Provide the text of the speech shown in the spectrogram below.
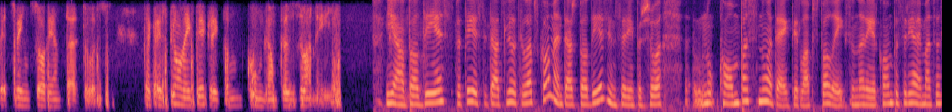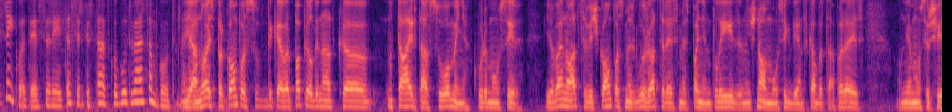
pēc viņas orientētos. Tā kā es pilnīgi piekrītu tam kungam, kas zvanīja. Jā, paldies. Patiesi tāds ļoti labs komentārs. Paldies jums arī par šo. Nu, kompas noteikti ir labs palīgs, un arī ar kompasu ir jāiemācās rīkoties. Arī tas ir kas tāds, ko būtu vērts apgūt. Jā, nu es par kompasu tikai varu papildināt, ka nu, tā ir tā somiņa, kura mums ir. Jo vai no atsevišķa komposta mēs gluži atcerēsimies paņemt līdzi, un viņš nav mūsu ikdienas kabatā pareizi. Un, ja mums ir šī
